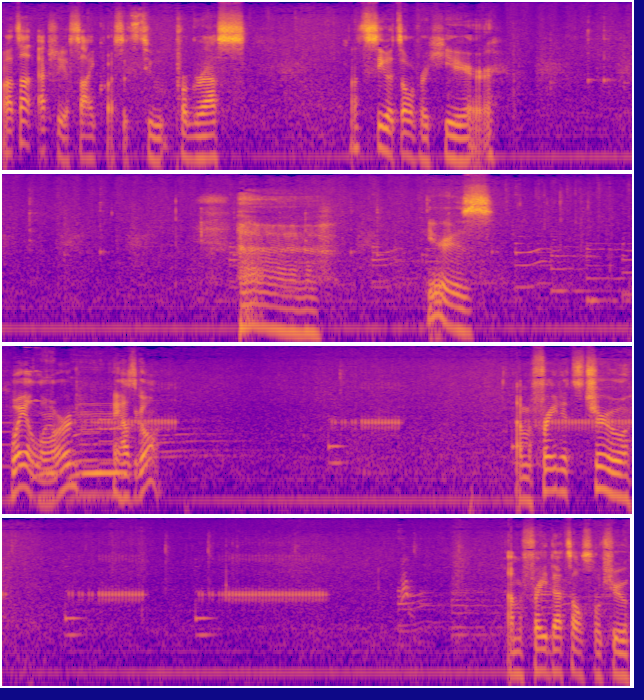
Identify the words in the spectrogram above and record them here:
Well, it's not actually a side quest, it's to progress. Let's see what's over here. here is Wailord. Hey, how's it going? I'm afraid it's true. I'm afraid that's also true.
